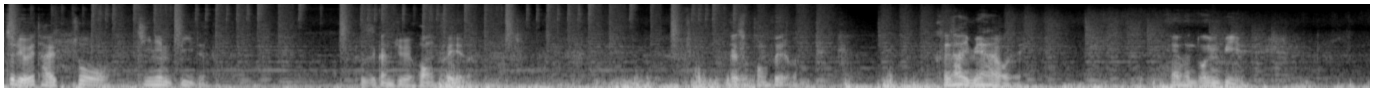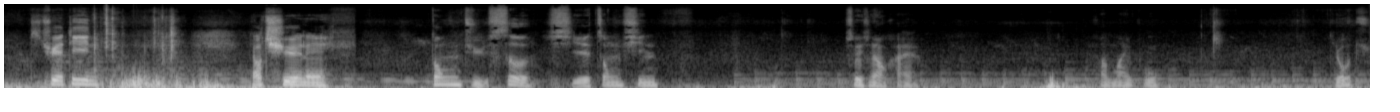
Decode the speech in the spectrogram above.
这里有一台做纪念币的，可是感觉荒废了，应该是荒废了吧？可是它里面还有欸还有很多硬币，确定要缺呢？东举社协中心，所以现在我开啊，贩卖部，邮局。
